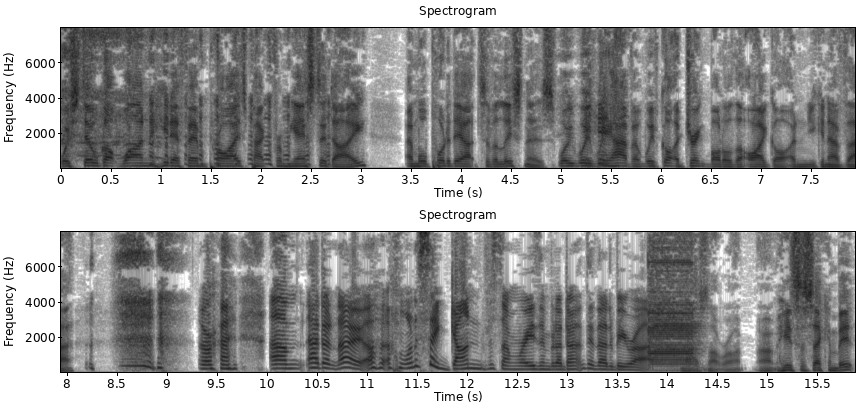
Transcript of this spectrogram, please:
We've still got one Hit FM prize pack from yesterday, and we'll put it out to the listeners. We, we, we haven't. We've got a drink bottle that I got, and you can have that. all right. Um, I don't know. I, I want to say gun for some reason, but I don't think that'd be right. No, it's not right. All right, here's the second bit.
